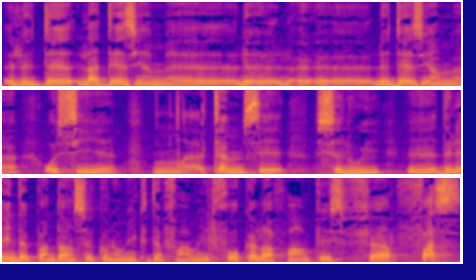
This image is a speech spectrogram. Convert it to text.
Le, la deuxième, euh, euh, le, deuxième aussi thème, c'est celui de l'indépendance économique des femmes. Il faut que la femme puisse faire face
